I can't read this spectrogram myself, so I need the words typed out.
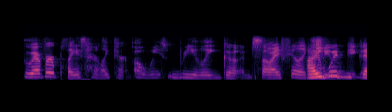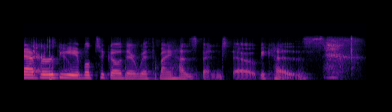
whoever plays her, like they're always really good. So I feel like I she would be good there, never be too. able to go there with my husband though, because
